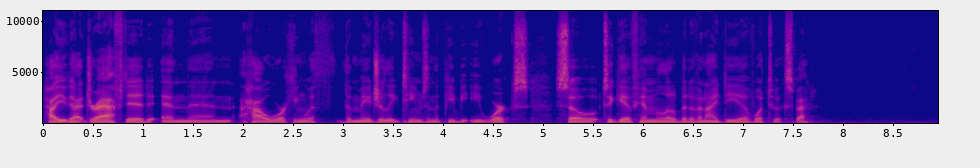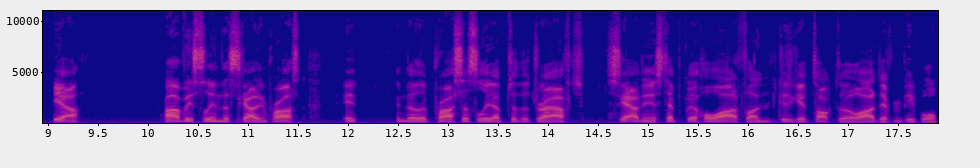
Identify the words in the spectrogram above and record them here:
how you got drafted, and then how working with the major league teams in the PBE works? So to give him a little bit of an idea of what to expect. Yeah. Obviously, in the scouting process, in, in the process lead up to the draft, scouting is typically a whole lot of fun because you get to talk to a lot of different people.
